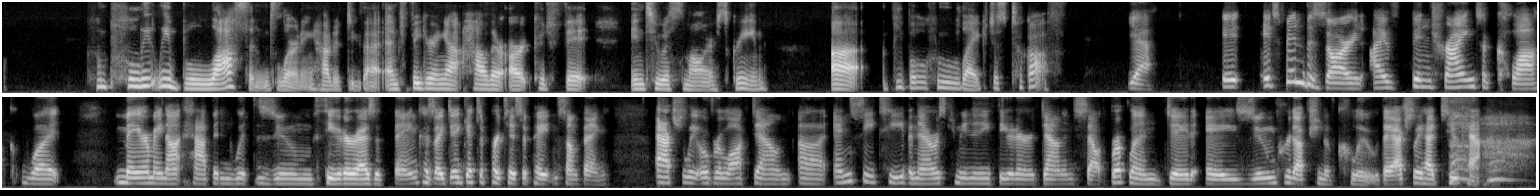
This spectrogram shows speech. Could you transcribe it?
completely blossomed learning how to do that and figuring out how their art could fit into a smaller screen. Uh people who like just took off. Yeah. It it's been bizarre. And I've been trying to clock what may or may not happen with Zoom theater as a thing because I did get to participate in something actually over lockdown. Uh, NCT, the Narrows Community Theater down in South Brooklyn, did a Zoom production of Clue. They actually had two cats.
